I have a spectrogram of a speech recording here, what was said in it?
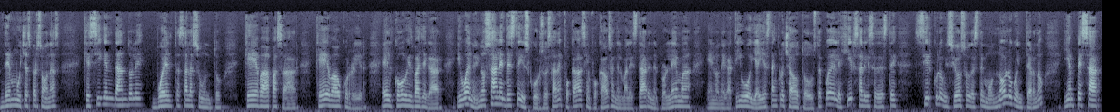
de muchas personas que siguen dándole vueltas al asunto, qué va a pasar, qué va a ocurrir, el COVID va a llegar, y bueno, y no salen de este discurso, están enfocadas y enfocados en el malestar, en el problema, en lo negativo, y ahí está enclochado todo. Usted puede elegir salirse de este círculo vicioso, de este monólogo interno, y empezar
